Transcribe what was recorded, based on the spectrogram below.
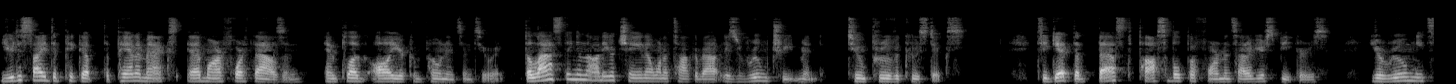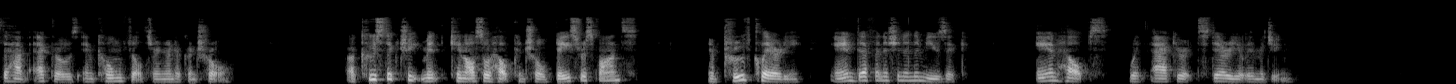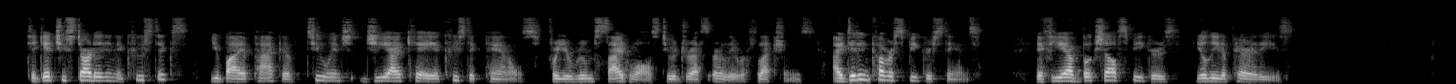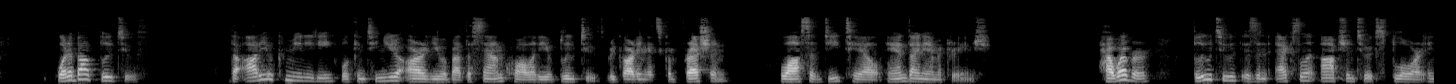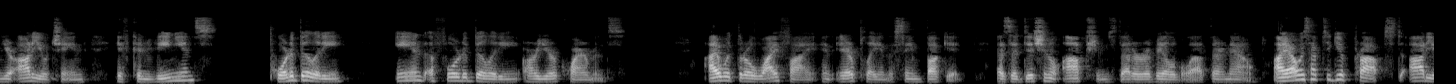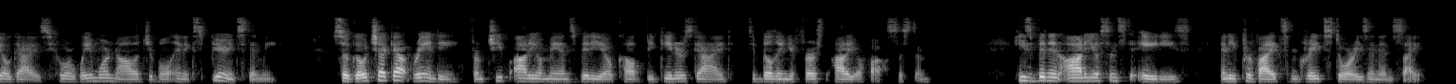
You decide to pick up the Panamax MR4000 and plug all your components into it. The last thing in the audio chain I want to talk about is room treatment to improve acoustics. To get the best possible performance out of your speakers, your room needs to have echoes and comb filtering under control. Acoustic treatment can also help control bass response, improve clarity and definition in the music, and helps with accurate stereo imaging. To get you started in acoustics, you buy a pack of 2-inch GIK acoustic panels for your room's sidewalls to address early reflections. I didn't cover speaker stands. If you have bookshelf speakers, you'll need a pair of these. What about Bluetooth? The audio community will continue to argue about the sound quality of Bluetooth regarding its compression, loss of detail, and dynamic range. However, Bluetooth is an excellent option to explore in your audio chain if convenience, portability, and affordability are your requirements. I would throw Wi-Fi and AirPlay in the same bucket as additional options that are available out there now. I always have to give props to audio guys who are way more knowledgeable and experienced than me. So go check out Randy from Cheapaudioman's video called Beginner's Guide to Building Your First Audiophile System. He's been in audio since the 80s and he provides some great stories and insight.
